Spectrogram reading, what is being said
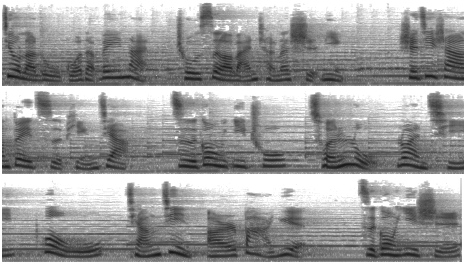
救了鲁国的危难，出色完成了使命。实际上对此评价。子贡一出，存鲁，乱齐，破吴，强晋而霸越。子贡一时，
